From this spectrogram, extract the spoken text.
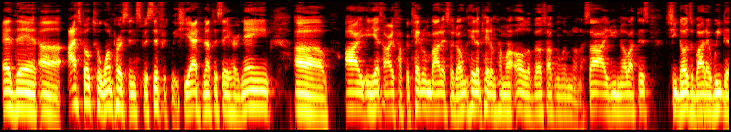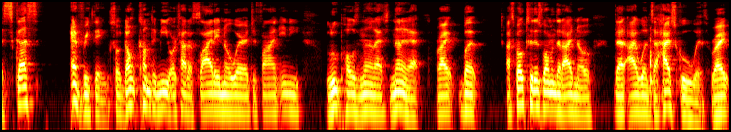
And then, uh, I spoke to one person specifically. She asked not to say her name. Um, I, yes, I already talked to Tatum about it. So don't hit up Tatum talking about, oh, Levell talking to women on the side. You know about this. She knows about it. We discuss everything. So don't come to me or try to slide in nowhere to find any loopholes. None of that, none of that. Right. But I spoke to this woman that I know that I went to high school with, right?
